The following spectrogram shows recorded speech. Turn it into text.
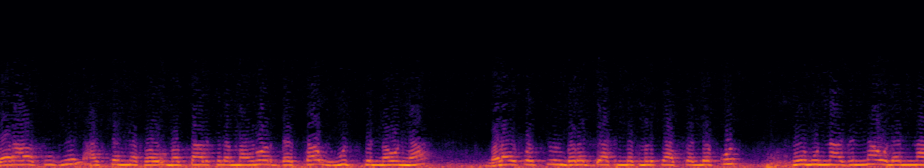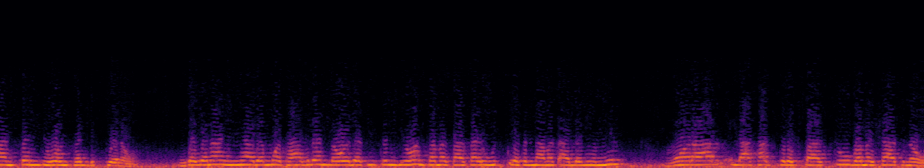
በራሱ ግን አሸነፈው መባል ስለማይኖር ደስታው ውስን ነውና መላይኮቹን በረዳትነት መልክ ያስፈለግኩት ስሙና ዝናው ለእናንተ እንዲሆን ፈልጌ ነው። እንደገና እኛ ደግሞ ታግለን ለወደፊት እንዲሆን ተመሳሳይ ውጤት እናመጣለን የሚል ሞራል ላሳድርባችሁ በመሻት ነው።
